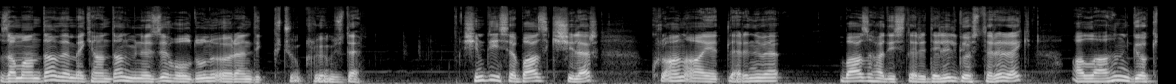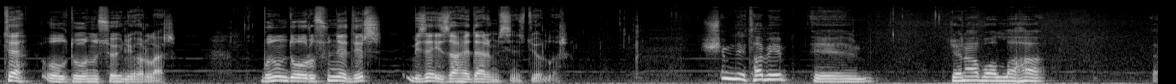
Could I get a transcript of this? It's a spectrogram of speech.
zamandan ve mekandan münezzeh olduğunu öğrendik küçüklüğümüzde. Şimdi ise bazı kişiler Kur'an ayetlerini ve bazı hadisleri delil göstererek Allah'ın gökte olduğunu söylüyorlar. Bunun doğrusu nedir? Bize izah eder misiniz diyorlar. Şimdi tabi e, Cenab-ı Allah'a e,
